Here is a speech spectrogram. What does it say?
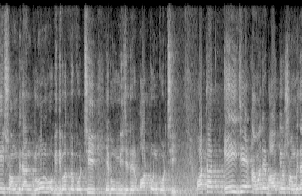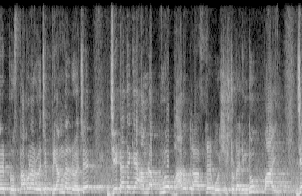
এই সংবিধান গ্রহণ ও বিধিবদ্ধ করছি এবং নিজেদের অর্পণ করছি। অর্থাৎ এই যে আমাদের ভারতীয় সংবিধানের প্রস্তাবনা রয়েছে প্রিয়াম্বেল রয়েছে, যেটা থেকে আমরা পুরো ভারত রাষ্ট্রের বৈশিষ্ট্যটা কিন্তু পাই। যে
